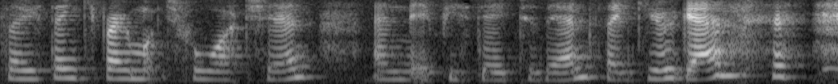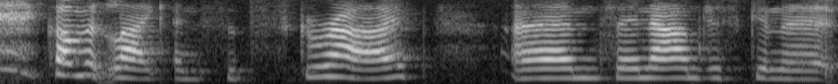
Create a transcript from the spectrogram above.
So thank you very much for watching. And if you stayed to the end, thank you again. Comment, like and subscribe. Um, so now I'm just gonna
